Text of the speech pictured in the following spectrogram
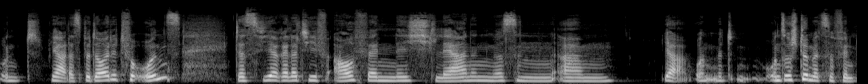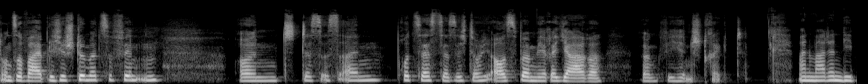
und ja, das bedeutet für uns, dass wir relativ aufwendig lernen müssen, ähm, ja, und mit unsere Stimme zu finden, unsere weibliche Stimme zu finden. Und das ist ein Prozess, der sich durchaus über mehrere Jahre irgendwie hinstreckt. Wann war denn die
